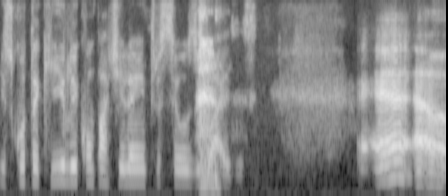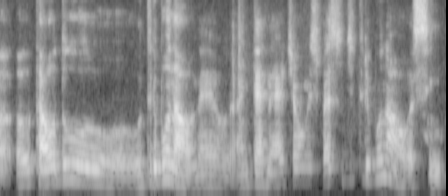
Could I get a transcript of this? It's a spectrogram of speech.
escuta aquilo e compartilha entre os seus iguais. Assim. É, é o tal do o tribunal, né? A internet é uma espécie de tribunal, assim.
